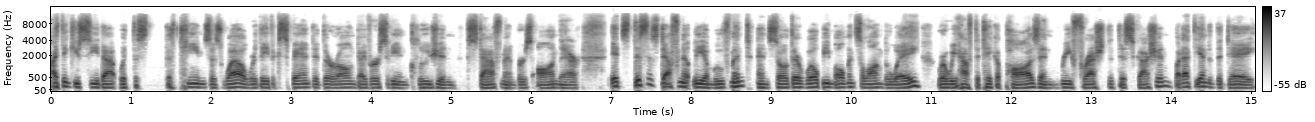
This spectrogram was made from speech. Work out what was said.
I think you see that with the, the teams as well, where they've expanded their own diversity inclusion staff members on there. It's, this is definitely a movement. And so there will be moments along the way where we have to take a pause and refresh the discussion. But at the end of the day,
